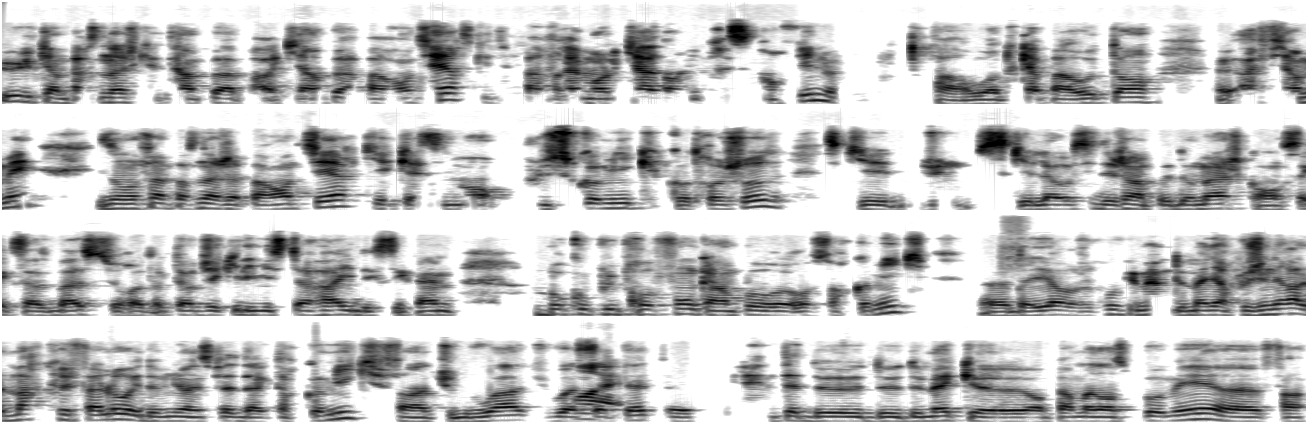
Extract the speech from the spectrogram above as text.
Hulk un personnage qui était un peu à part, qui est un peu à part entière, ce qui n'était pas vraiment le cas dans les précédents films. enfin, ou en tout cas pas autant euh, affirmé. Ils ont fait un personnage à part entière qui est quasiment plus comique qu'autre chose, ce qui est ce qui est là aussi déjà un peu dommage quand on sait que ça se base sur euh, Dr Jekyll et Mr Hyde et que c'est quand même beaucoup plus profond qu'un pauvre ressort comique. Euh, d'ailleurs, je trouve que même de manière plus générale, Mark Ruffalo est devenu un espèce d'acteur comique. Enfin, tu le vois, tu vois sa tête, une tête de, de, de mec en permanence paumé. Enfin,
